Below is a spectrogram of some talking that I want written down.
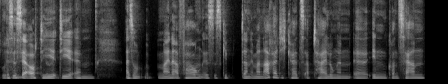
So es ist ja auch die, die ähm, also meine Erfahrung ist, es gibt dann immer Nachhaltigkeitsabteilungen äh, in Konzernen.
